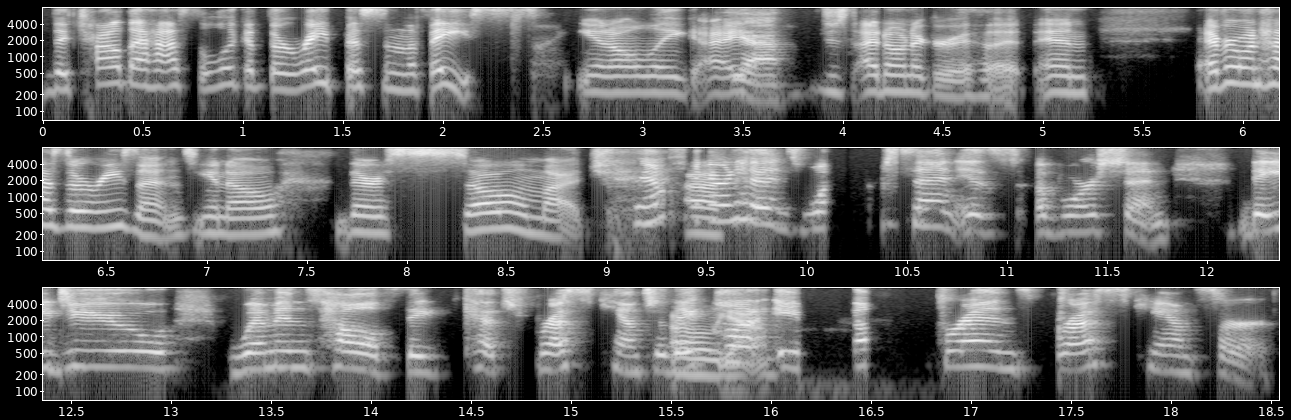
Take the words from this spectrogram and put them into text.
the child that has to look at the rapist in the face. You know, like I yeah. just I don't agree with it, and everyone has their reasons. You know, there's so much. Planned Parenthood's uh, one is abortion. They do women's health. They catch breast cancer. They oh, caught yeah. a friend's breast cancer.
